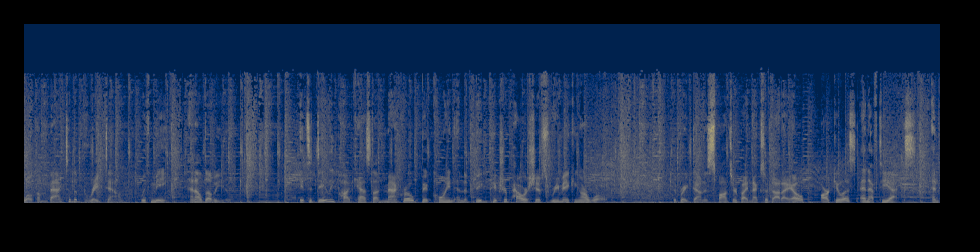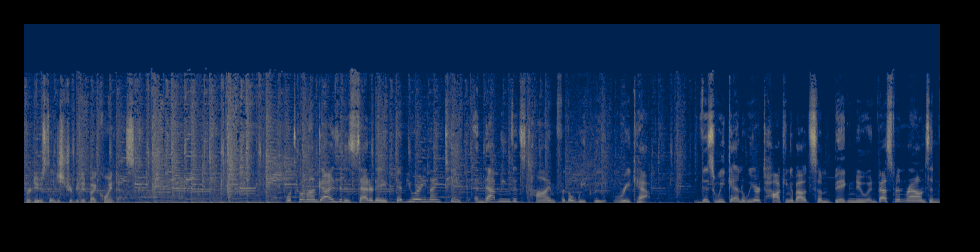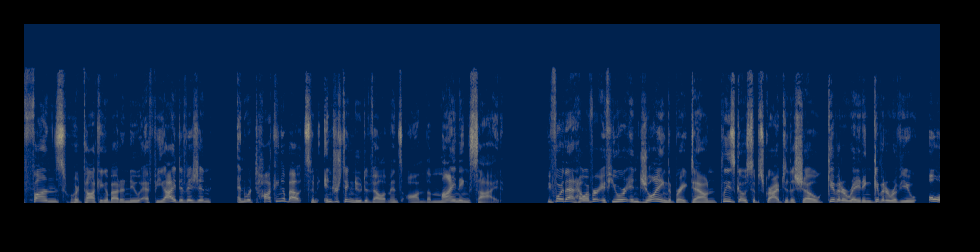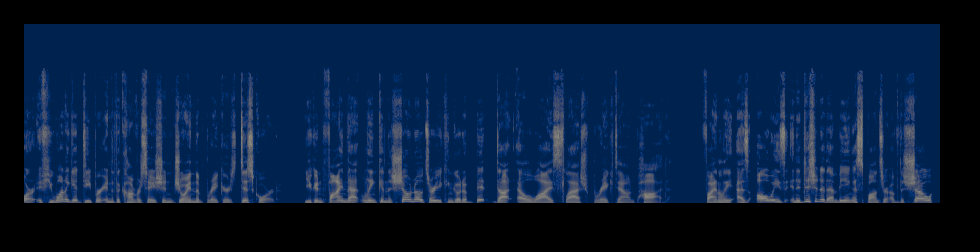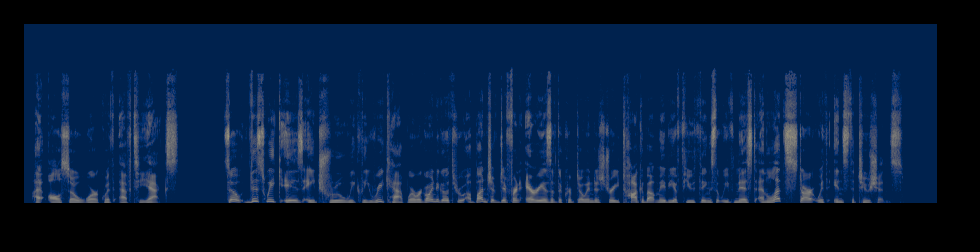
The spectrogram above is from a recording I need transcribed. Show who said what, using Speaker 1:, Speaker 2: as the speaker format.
Speaker 1: Welcome back to The Breakdown with me, NLW. It's a daily podcast on macro, Bitcoin, and the big picture power shifts remaking our world. The Breakdown is sponsored by Nexo.io, Arculus, and FTX, and produced and distributed by Coindesk. What's going on, guys? It is Saturday, February 19th, and that means it's time for the weekly recap. This weekend, we are talking about some big new investment rounds and funds. We're talking about a new FBI division, and we're talking about some interesting new developments on the mining side. Before that, however, if you are enjoying the breakdown, please go subscribe to the show, give it a rating, give it a review, or if you want to get deeper into the conversation, join the Breakers Discord. You can find that link in the show notes, or you can go to bit.ly slash breakdownpod. Finally, as always, in addition to them being a sponsor of the show, I also work with FTX. So, this week is a true weekly recap where we're going to go through a bunch of different areas of the crypto industry, talk about maybe a few things that we've missed, and let's start with institutions.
